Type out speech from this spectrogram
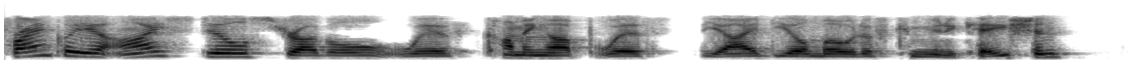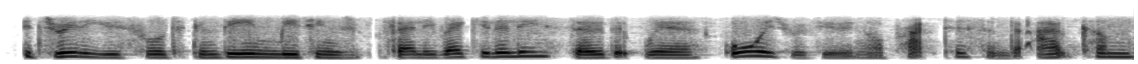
Frankly, I still struggle with coming up with the ideal mode of communication. It's really useful to convene meetings fairly regularly so that we're always reviewing our practice and the outcomes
